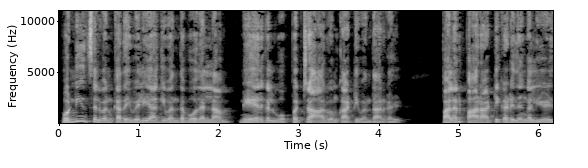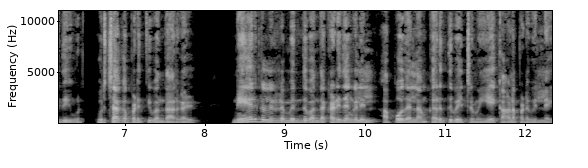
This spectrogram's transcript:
பொன்னியின் செல்வன் கதை வெளியாகி வந்த போதெல்லாம் நேயர்கள் ஒப்பற்ற ஆர்வம் காட்டி வந்தார்கள். பலர் பாராட்டி கடிதங்கள் எழுதி உற்சாகப்படுத்தி வந்தார்கள். நேயர்களிடமிருந்து வந்த கடிதங்களில் அப்போதெல்லாம் கருத்து வேற்றுமையே காணப்படவில்லை.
